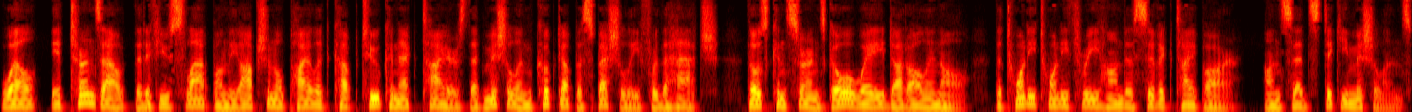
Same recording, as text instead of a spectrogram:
Well, it turns out that if you slap on the optional Pilot Cup 2 Connect tires that Michelin cooked up especially for the hatch, those concerns go away. All in all, the 2023 Honda Civic Type R, on said sticky Michelins,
